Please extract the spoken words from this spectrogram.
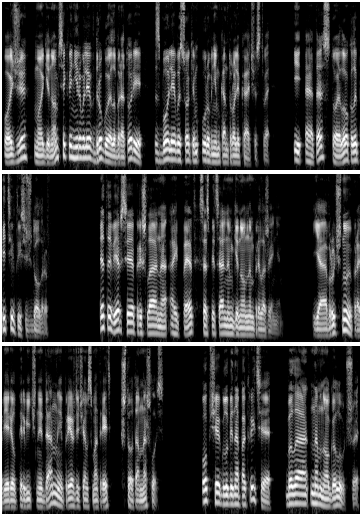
Позже мой геном секвенировали в другой лаборатории с более высоким уровнем контроля качества, и это стоило около 5000 долларов. Эта версия пришла на iPad со специальным геномным приложением. Я вручную проверил первичные данные, прежде чем смотреть, что там нашлось. Общая глубина покрытия была намного лучше,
